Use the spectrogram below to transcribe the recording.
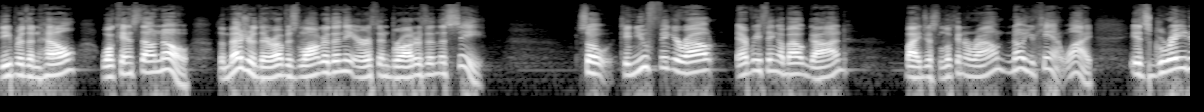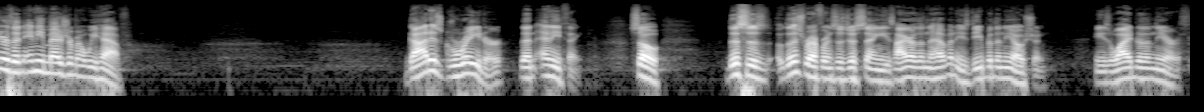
Deeper than hell? What canst thou know? The measure thereof is longer than the earth and broader than the sea. So, can you figure out everything about God by just looking around? No, you can't. Why? It's greater than any measurement we have. God is greater than anything. So this is this reference is just saying he's higher than the heaven, he's deeper than the ocean, he's wider than the earth.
